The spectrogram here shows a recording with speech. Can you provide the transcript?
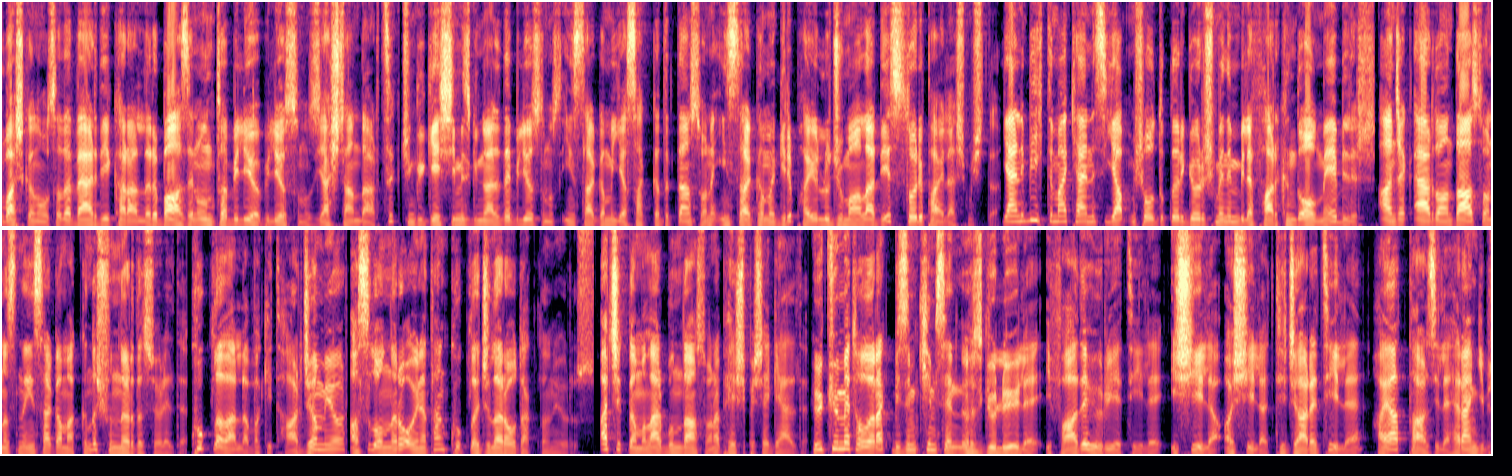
cumhurbaşkanı olsa da verdiği kararları bazen unutabiliyor biliyorsunuz. Yaşlandı artık. Çünkü geçtiğimiz günlerde de biliyorsunuz Instagram'ı yasakladıktan sonra Instagram'a girip hayırlı cumalar diye story paylaşmıştı. Yani bir ihtimal kendisi yapmış oldukları görüşmenin bile farkında olmayabilir. Ancak Erdoğan daha sonrasında Instagram hakkında şunları da söyledi. Kuklalarla vakit harcamıyor, asıl onları oynatan kuklacılara odaklanıyoruz. Açıklamalar bundan sonra peş peşe geldi. Hükümet olarak bizim kimsenin özgürlüğüyle, ifade hürriyetiyle, işiyle, aşıyla, ticaretiyle, hayat tarzıyla herhangi bir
